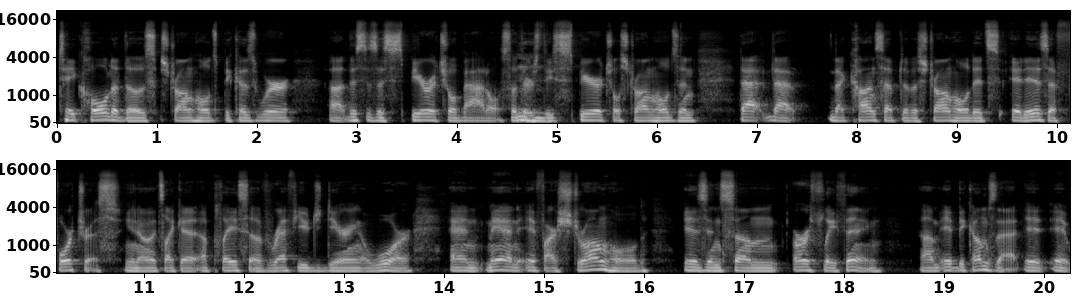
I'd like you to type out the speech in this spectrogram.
take hold of those strongholds because we're uh, this is a spiritual battle. So there's these spiritual strongholds, and that that that concept of a stronghold it's it is a fortress you know it's like a, a place of refuge during a war and man if our stronghold is in some earthly thing um, it becomes that it it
